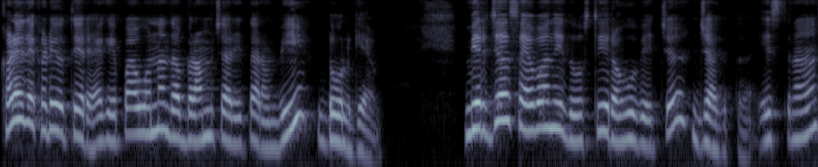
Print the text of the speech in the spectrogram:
ਖੜੇ ਦੇ ਖੜੇ ਉੱਤੇ ਰਹਿ ਗਏ, ਭਾਵ ਉਹਨਾਂ ਦਾ ਬ੍ਰਹਮਚਾਰੀ ਧਰਮ ਵੀ ਡੋਲ ਗਿਆ। ਮਿਰਜ਼ਾ ਸਾਹਿਬਾਂ ਦੀ ਦੋਸਤੀ ਰਹੂ ਵਿੱਚ ਜਗਤ। ਇਸ ਤਰ੍ਹਾਂ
